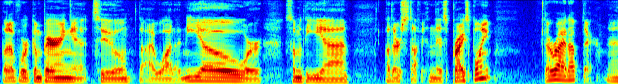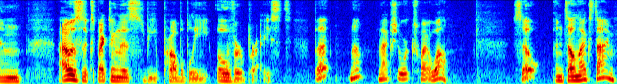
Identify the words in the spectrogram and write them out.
But if we're comparing it to the Iwata Neo or some of the uh, other stuff in this price point, they're right up there. And I was expecting this to be probably overpriced. But no, it actually works quite well. So until next time.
